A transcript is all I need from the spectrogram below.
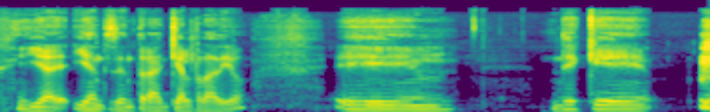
y antes de entrar aquí al radio, eh, de que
